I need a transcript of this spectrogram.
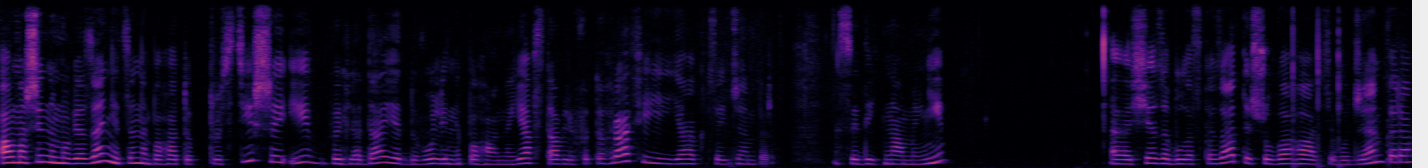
А в машинному в'язанні це набагато простіше і виглядає доволі непогано. Я вставлю фотографії, як цей джемпер сидить на мені. Е, Ще забула сказати, що вага цього джемпера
